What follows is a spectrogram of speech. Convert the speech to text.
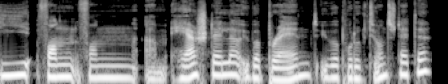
die von, von ähm, Hersteller über Brand, über Produktionsstätte,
